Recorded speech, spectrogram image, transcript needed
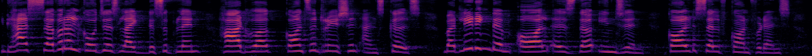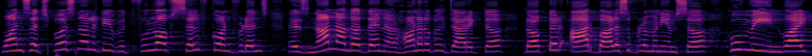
It has several coaches like discipline, hard work, concentration, and skills. But leading them all is the engine called self confidence. One such personality with full of self confidence is none other than our Honorable Director, Dr. R. Balasubramaniam, sir, whom we invite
